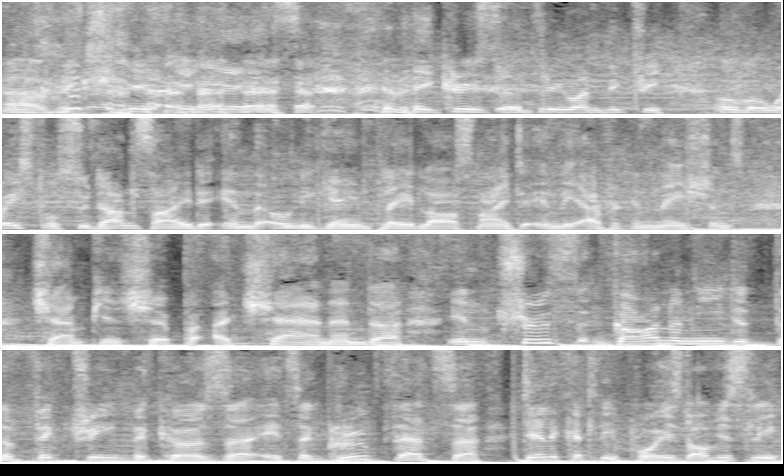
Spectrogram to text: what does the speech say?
uh, victory. yes. They cruised to a 3 1 victory over wasteful Sudan side in the only game played last night in the African Nations Championship. Uh, Chan. And uh, in truth, Ghana needed the victory because uh, it's a group that's uh, delicately poised. Obviously,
